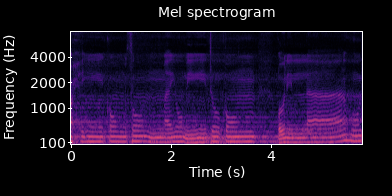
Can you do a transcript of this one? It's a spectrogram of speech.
يحييكم ثم يميتكم. قل الله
